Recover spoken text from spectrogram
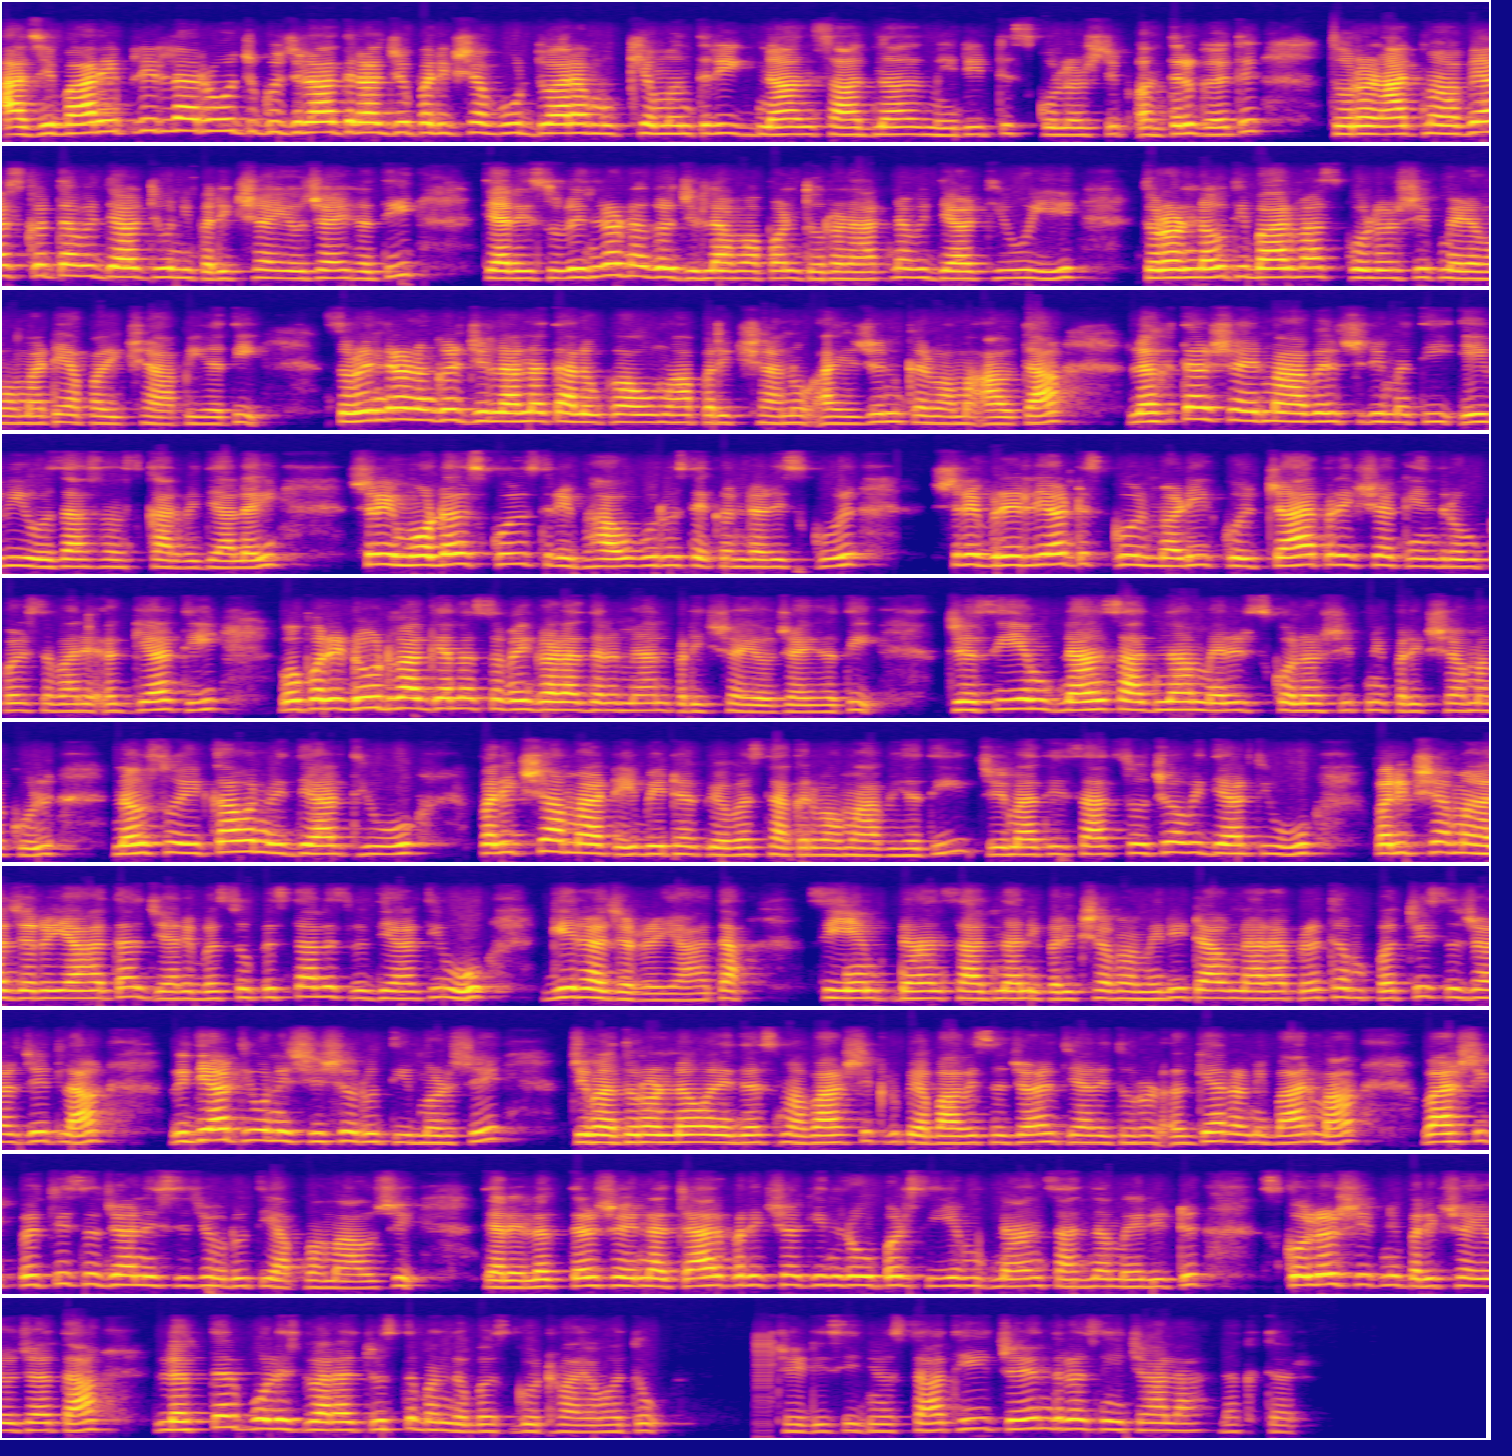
આજે બાર એપ્રિલના રોજ ગુજરાત રાજ્ય પરીક્ષા બોર્ડ દ્વારા મુખ્યમંત્રી જ્ઞાન સાધના મેરિટ સ્કોલરશિપ અંતર્ગત ધોરણ આઠમાં અભ્યાસ કરતા વિદ્યાર્થીઓની પરીક્ષા યોજાઈ હતી. ત્યારે સુરેન્દ્રનગર જિલ્લામાં પણ ધોરણ આઠના વિદ્યાર્થીઓએ ધોરણ નવથી બારમાં સ્કોલરશિપ મેળવવા માટે આ પરીક્ષા આપી હતી. સુરેન્દ્રનગર જિલ્લાના તાલુકાઓમાં પરીક્ષાનું આયોજન કરવામાં આવતા લખતર શહેરમાં આવેલ Shrimati A V Ojha Sanskar Vidyalaya, Shri model school, Shri Bhavguru secondary school Shri brilliant school મળી કુલ ચાર પરીક્ષા કેન્દ્રો ઉપર સવારે અગિયારથી બપોરે દોઢ વાગ્યાના સમયગાળા દરમિયાન પરીક્ષા યોજાઈ હતી, જે સીએમ જ્ઞાન સાધના મેરિટ સ્કોલરશીપની પરીક્ષામાં કુલ નવસો એકાવન વિદ્યાર્થીઓ પરીક્ષા માટે બેઠક વ્યવસ્થા કરવામાં આવી હતી, જેમાંથી સાતસો છ વિદ્યાર્થીઓ પરીક્ષામાં હાજર રહ્યા હતા, જ્યારે બસો પિસ્તાલીસ વિદ્યાર્થીઓ ગેરહાજર રહ્યા હતા. સીએમ જ્ઞાન સાધનાની પરીક્ષામાં મેરિટ આવનારા પ્રથમ પચીસ હજાર જેટલા વિદ્યાર્થીઓને શિષ્યવૃત્તિ મળશે જેમાં ધોરણ નવ અને દસમાં વાર્ષિક રૂપિયા બાવીસ હજાર, જ્યારે ધોરણ અગિયાર અને બારમાં વાર્ષિક પચીસ હજારની શિષ્યવૃત્તિ આપવામાં આવશે. ત્યારે લખતર શહેરના ચાર પરીક્ષા કેન્દ્રો ઉપર સીએમ જ્ઞાન સાધના મેરિટ સ્કોલરશીપની પરીક્ષા યોજાતા લખતર પોલીસ દ્વારા ચુસ્ત બંદોબસ્ત ગોઠવાયો હતો. જેડીસી ન્યૂઝ સાથે જયેન્દ્રસિંહ ઝાલા, લખતર.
